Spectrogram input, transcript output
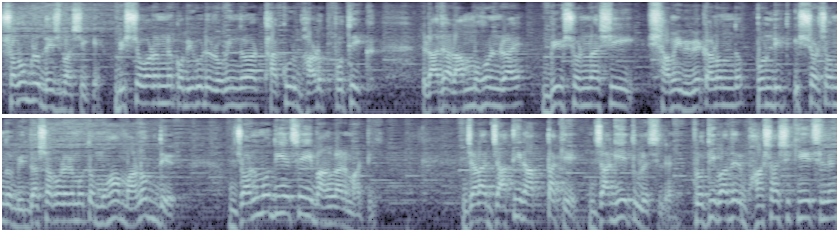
সমগ্র দেশবাসীকে। বিশ্ববরণ্য কবিগুরু রবীন্দ্রনাথ ঠাকুর ভারত পথিক রাজা রামমোহন রায়, বীর সন্ন্যাসী স্বামী বিবেকানন্দ, পণ্ডিত ঈশ্বরচন্দ্র বিদ্যাসাগরের মতো মহামানবদের জন্ম দিয়েছে এই বাংলার মাটি। যারা জাতির আত্মাকে জাগিয়ে তুলেছিলেন। প্রতিবাদের ভাষা শিখিয়েছিলেন,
